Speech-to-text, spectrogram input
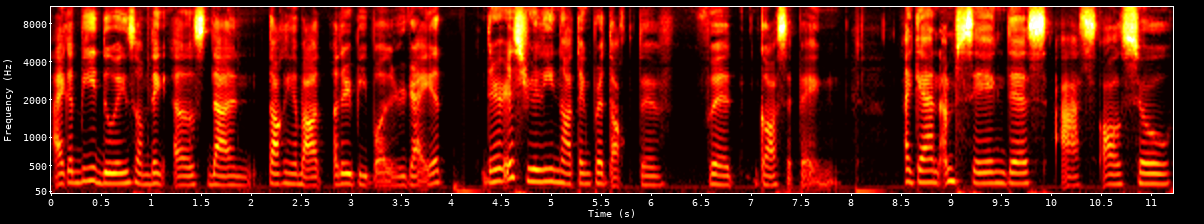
I could be doing something else than talking about other people, right? there is really nothing productive with gossiping. Again, I'm saying this as also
